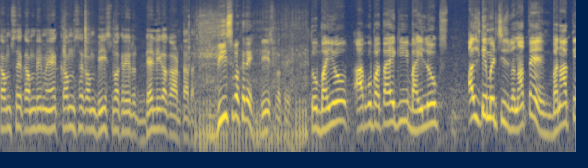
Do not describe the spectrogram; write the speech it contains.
कम से कम भी मैं कम से कम बीस बकरे डेली का काटता था। बीस बकरे? बीस बकरे। तो भाइयों आपको पता है कि भाई लोग अल्टीमेट चीज़ बनाते हैं बनाते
